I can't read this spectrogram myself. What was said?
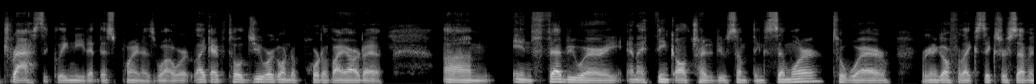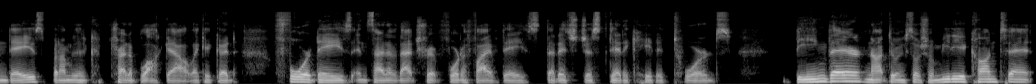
drastically need at this point as well. We're like i've told you we're going to puerto vallarta um in february and i think i'll try to do something similar to where we're going to go for like six or seven days but i'm going to try to block out like a good four days inside of that trip four to five days that it's just dedicated towards being there, not doing social media content.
